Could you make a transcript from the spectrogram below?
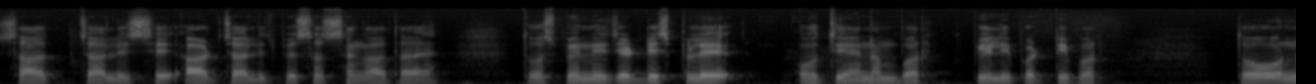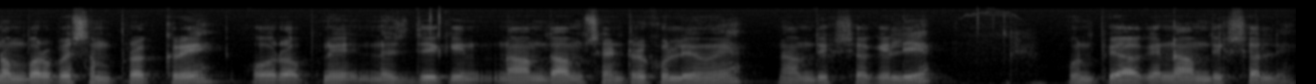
सात चालीस से आठ चालीस पे सत्संग आता है। तो उस पर नीचे डिस्प्ले होती है नंबर पीली पट्टी पर। तो नंबर पर संपर्क करें और अपने नज़दीकी नाम दाम सेंटर खुले हुए हैं नाम दीक्षा के लिए। उन पे आके नाम दीक्षा लें।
